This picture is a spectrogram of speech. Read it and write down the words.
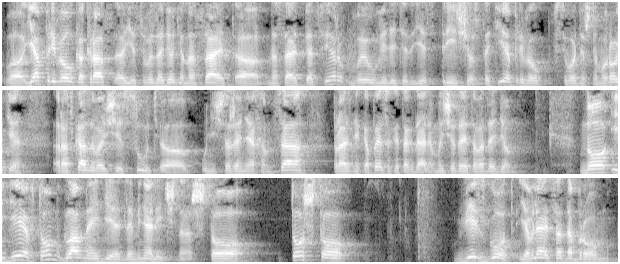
Э, я привел как раз, э, если вы зайдете на сайт, э, на сайт 5 сфер, вы увидите, есть три еще статьи, я привел в сегодняшнем уроке, рассказывающие суть уничтожения хамца, праздника Песах и так далее. Мы еще до этого дойдем. Но идея в том, главная идея для меня лично, что то, что весь год является добром,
